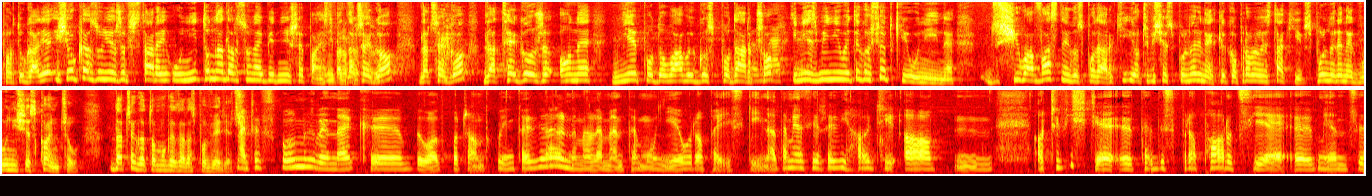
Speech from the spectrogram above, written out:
Portugalia i się okazuje, że w starej Unii to nadal są najbiedniejsze państwa. Dlaczego? Dlaczego? Dlatego, że one nie podołały gospodarczo i nie zmieniły tego środki unijne. Siła własnej gospodarki i oczywiście wspólny rynek. Tylko problem jest taki, wspólny rynek w Unii się skończył. Dlaczego to mogę zaraz powiedzieć? Znaczy wspólny rynek y, był od początku integralnym elementem Unii Europejskiej. Natomiast jeżeli chodzi o mm, oczywiście y, te dysproporcje y, między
